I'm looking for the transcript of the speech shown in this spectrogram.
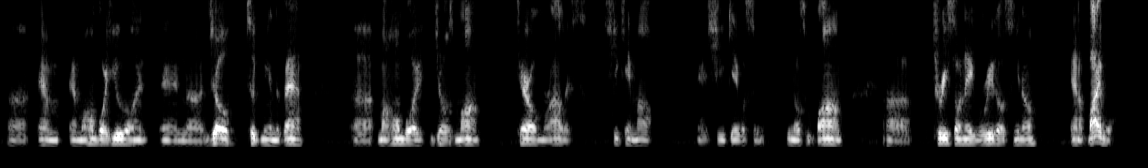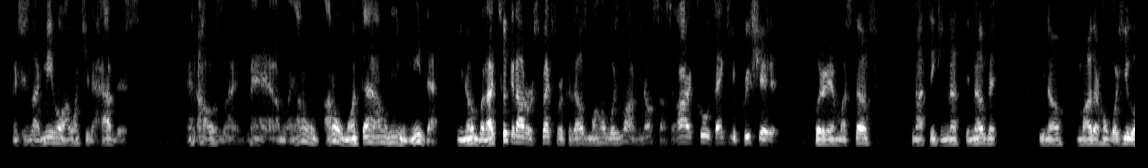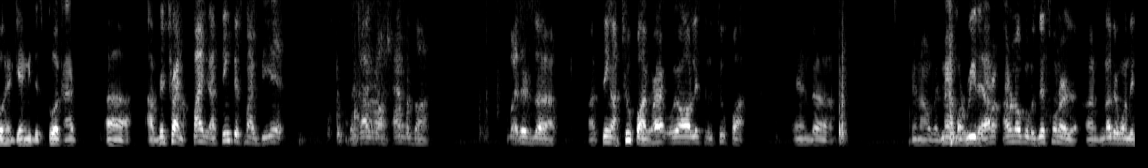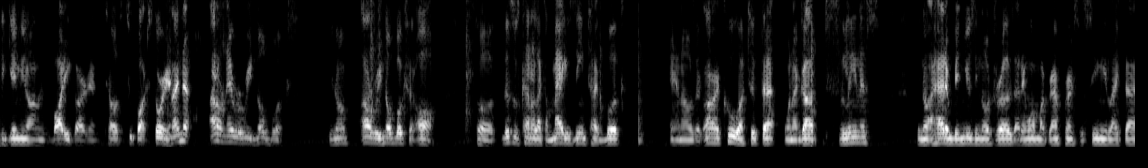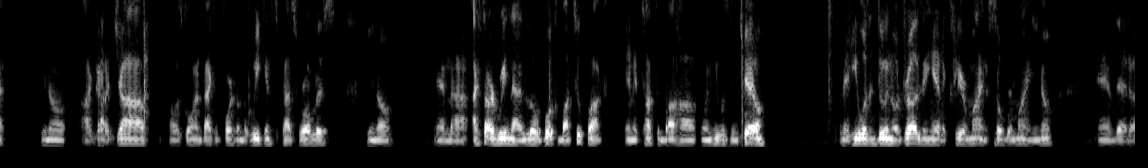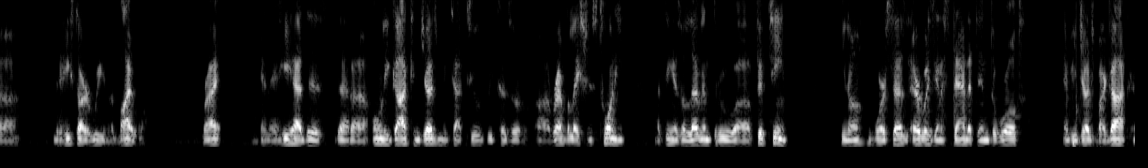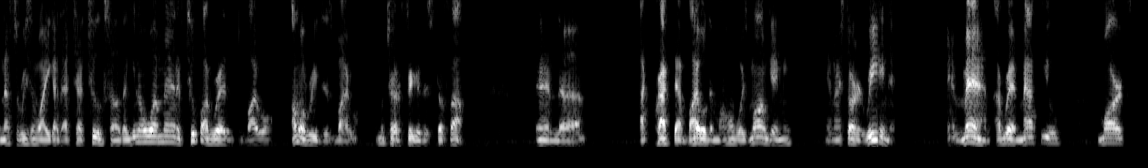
uh, and and my homeboy Hugo and and uh, Joe took me in the van. Uh, my homeboy Joe's mom, Carol Morales, she came out and she gave us some, you know, some bomb, uh, chorizo egg burritos, you know, and a Bible. And she's like, Mijo, I want you to have this. And I was like, man, I'm like, I don't, I don't want that. I don't even need that, you know. But I took it out of respect for her because that was my homeboy's mom, you know. So I said, all right, cool, thank you, appreciate it. Put it in my stuff, not thinking nothing of it. You know, my other homeboy Hugo had gave me this book. I've, uh, I've been trying to find it. I think this might be it. I got it on Amazon. But there's a, a thing on Tupac, right? We all listen to Tupac, and uh, and I was like, man, I'm gonna read that. I don't, I don't know if it was this one or the, another one that he gave me on his bodyguard and tells Tupac's story. And I ne- I don't ever read no books, you know, I don't read no books at all. So this was kind of like a magazine type book, and I was like, all right, cool. I took that when I got Salinas. You know, I hadn't been using no drugs. I didn't want my grandparents to see me like that. You know, I got a job. I was going back and forth on the weekends to Paso Robles. You know, and uh, I started reading that little book about Tupac, and it talked about how when he was in jail, that he wasn't doing no drugs and he had a clear mind, a sober mind, you know, and that uh, that he started reading the Bible, right? And then he had this that uh, only God can judge me tattoo because of uh, Revelations 20, I think it's 11 through uh, 15, you know, where it says everybody's gonna stand at the end of the world and be judged by God, and that's the reason why he got that tattoo. So I was like, you know what, man, if Tupac read the Bible, I'm gonna read this Bible. I'm gonna try to figure this stuff out. And uh, I cracked that Bible that my homeboy's mom gave me, and I started reading it. And man, I read Matthew, Mark,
